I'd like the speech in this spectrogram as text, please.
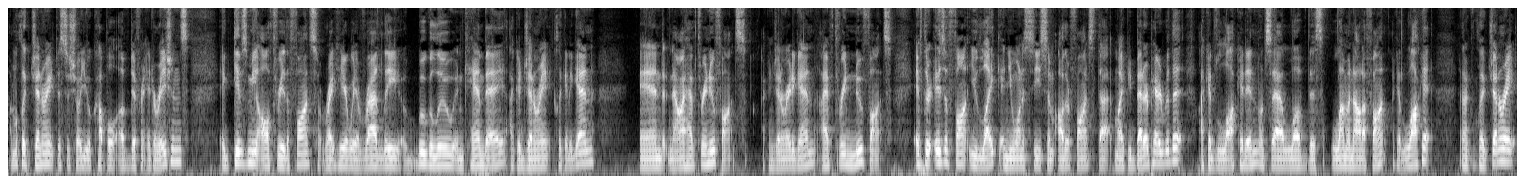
I'm gonna click generate just to show you a couple of different iterations. It gives me all three of the fonts. Right here we have Radley, Boogaloo, and Cambay. I could generate, click it again, and now I have three new fonts. I can generate again. I have three new fonts. If there is a font you like and you want to see some other fonts that might be better paired with it, I could lock it in. Let's say I love this Lemonada font. I could lock it and I can click generate.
